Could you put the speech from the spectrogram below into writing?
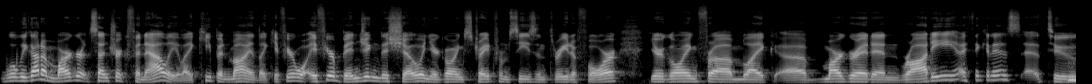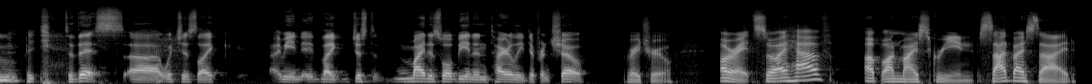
Well, we got a Margaret centric finale. Like, keep in mind, like if you're if you're binging this show and you're going straight from season three to four, you're going from like uh, Margaret and Roddy, I think it is, uh, to to this, uh, which is like, I mean, it like just might as well be an entirely different show. Very true. All right, so I have up on my screen side by side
